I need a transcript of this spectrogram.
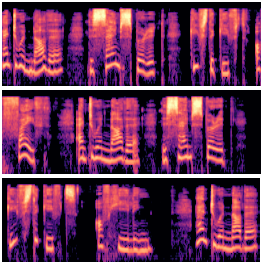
And to another, the same Spirit gives the gift of faith, and to another, the same Spirit gives the gifts of healing, and to another,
